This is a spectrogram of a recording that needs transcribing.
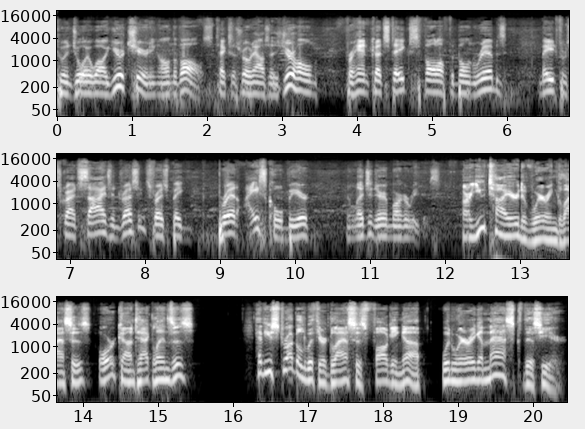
to enjoy while you're cheering on the Vols. Texas Roadhouse is your home for hand-cut steaks, fall-off-the-bone ribs, made from scratch sides and dressings, fresh baked bread, ice cold beer, and legendary margaritas. Are you tired of wearing glasses or contact lenses? Have you struggled with your glasses fogging up when wearing a mask this year?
